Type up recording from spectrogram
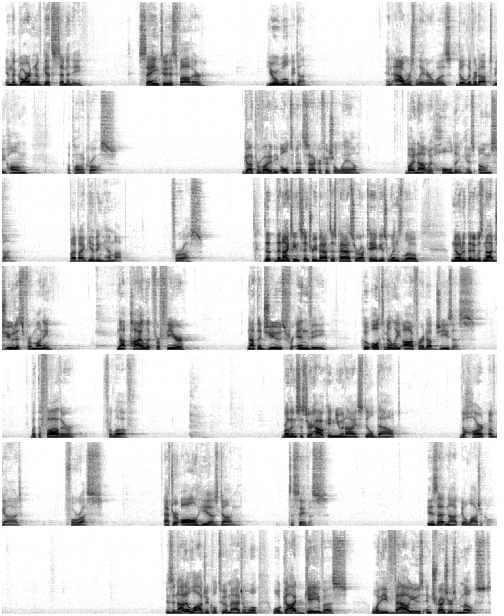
in the Garden of Gethsemane, saying to his Father, Your will be done. And hours later was delivered up to be hung upon a cross. God provided the ultimate sacrificial lamb by not withholding his own son, but by giving him up for us. The, the 19th century Baptist pastor Octavius Winslow noted that it was not Judas for money, not Pilate for fear, not the Jews for envy, who ultimately offered up Jesus, but the Father for love. Brother and sister, how can you and I still doubt the heart of God for us? after all he has done to save us. Is that not illogical? Is it not illogical to imagine, well, well, God gave us what he values and treasures most,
